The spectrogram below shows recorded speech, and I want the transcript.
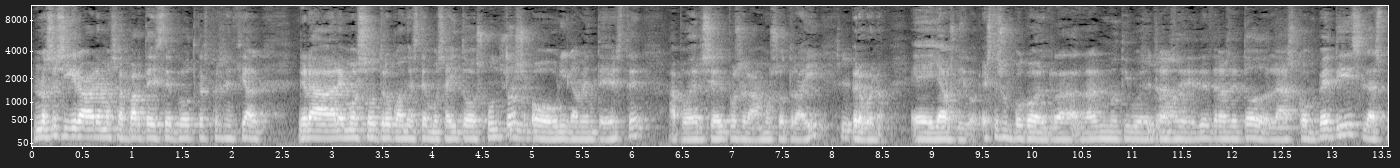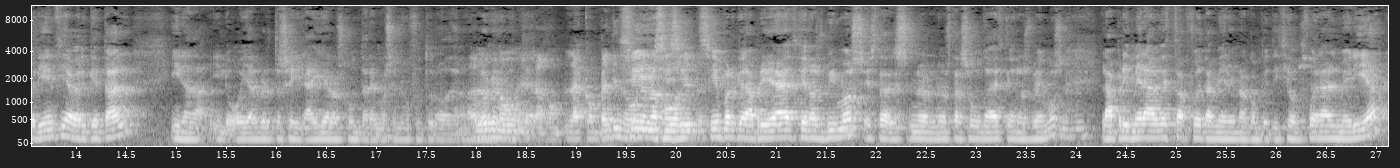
no sé si grabaremos aparte de este podcast presencial, grabaremos otro cuando estemos ahí todos juntos o únicamente este, a poder ser, pues grabamos otro ahí, Sí. pero bueno, eh, ya os digo, este es un poco el, motivo Sí, detrás, claro. de, detrás de todo, las competis, la experiencia, a ver qué tal, y nada, y luego ya Alberto seguirá y ya nos juntaremos en un futuro de nuevo. lo que une, la, la competi une Sí, sí, sí, sí, porque la primera vez que nos vimos, esta es nu- nuestra segunda vez que nos vemos, la primera vez fue también en una competición fuera de Almería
